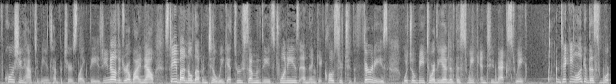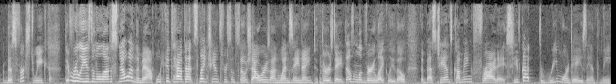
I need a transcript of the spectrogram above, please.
Of course, you have to be in temperatures like these. You know the drill by now. Stay bundled up until we get through some of these 20s and then get closer to the 30s, which will be toward the end of this week into next week. And taking a look at this this first week, there really isn't a lot of snow on the map. We could have that slight chance for some snow showers on Wednesday night into Thursday. It doesn't look very likely though. The best chance coming Friday. So you've got three more days, Anthony,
